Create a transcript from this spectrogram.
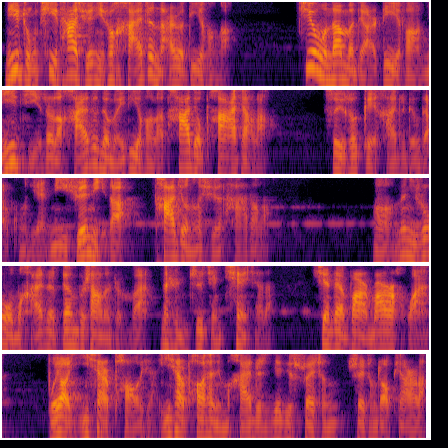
你总替他学，你说孩子哪有地方啊？就那么点地方，你挤着了，孩子就没地方了，他就趴下了。所以说，给孩子留点空间，你学你的，他就能学他的了。啊，那你说我们孩子跟不上了怎么办？那是你之前欠下的，现在慢慢还。不要一下抛下，一下抛下，你们孩子直接就摔成摔成照片了，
